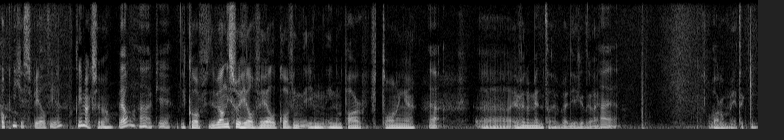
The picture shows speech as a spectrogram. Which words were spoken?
ook niet gespeeld hier? Climax wel. Wel? Ah, oké. Ik geloof wel niet zo heel veel. Ik geloof in, in, in een paar vertoningen, Ja. eh, evenementen bij die gedraaid. Ah, ja. Waarom weet ik niet.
